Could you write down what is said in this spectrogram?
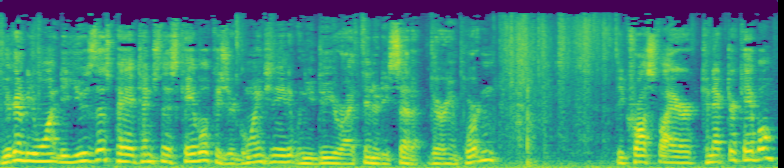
You're going to be wanting to use this. Pay attention to this cable because you're going to need it when you do your Eyefinity setup. Very important. The Crossfire connector cable.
